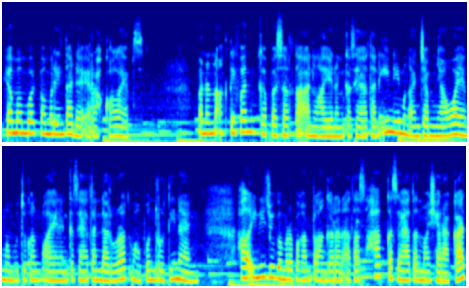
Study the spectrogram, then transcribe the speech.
yang membuat pemerintah daerah kolaps. Penonaktifan kepesertaan layanan kesehatan ini mengancam nyawa yang membutuhkan pelayanan kesehatan darurat maupun rutinan. Hal ini juga merupakan pelanggaran atas hak kesehatan masyarakat,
